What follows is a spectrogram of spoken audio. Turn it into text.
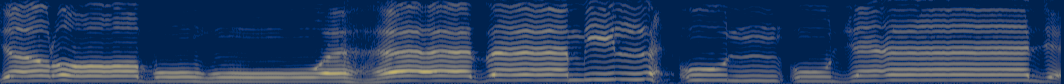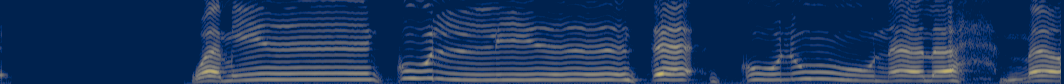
شرابه وهذا ملح أجاج ومن كل تأكلون لحما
